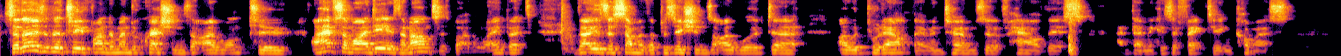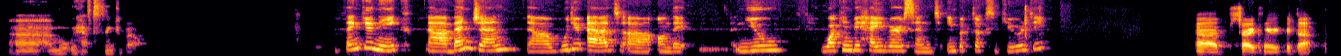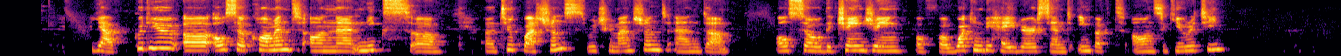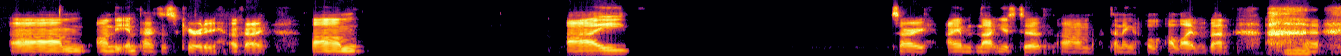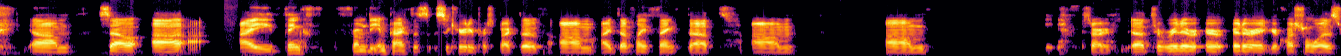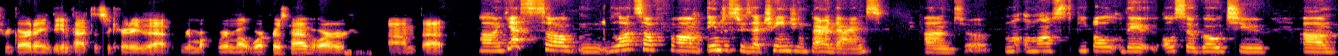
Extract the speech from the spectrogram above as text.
So those are the two fundamental questions that I want to. I have some ideas and answers, by the way, but those are some of the positions I would uh, I would put out there in terms of how this pandemic is affecting commerce uh, and what we have to think about. Thank you, Nick. Uh, Ben Jen, uh, would you add uh, on the new working behaviors and impact of security? Uh, sorry, can you repeat that? Yeah, could you uh, also comment on uh, Nick's two questions, which he mentioned, and um, also the changing of uh, working behaviors and impact on security? Um, on the impact of security, okay. Um, I, sorry, I am not used to um, attending a, a, live event. um, so uh, I think from the impact of security perspective, um, I definitely think that, um, um, sorry, uh, to reiterate, your question was regarding the impact of security that remo remote workers have or um, that? Uh, yes, so mm, lots of industries are changing paradigms and uh, most people, they also go to um,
